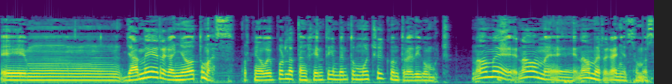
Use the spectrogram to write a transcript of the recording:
Em, ya me regañó Tomás, porque me voy por la tangente, invento mucho y contradigo mucho. No me, no me, no me regañes, Tomás.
